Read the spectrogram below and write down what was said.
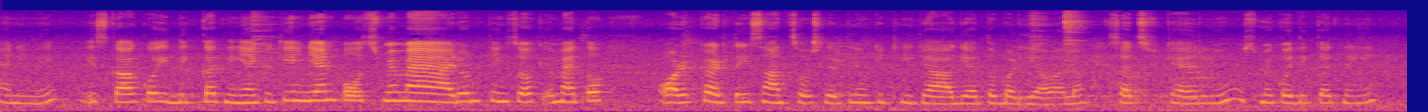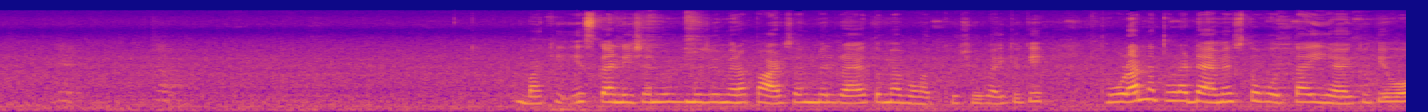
एनीवे anyway, इसका कोई दिक्कत नहीं है क्योंकि इंडियन पोस्ट में मैं आई डोंट थिंक सो मैं तो ऑर्डर करते ही साथ सोच लेती हूँ कि ठीक है, आ गया तो बढ़िया वाला। सच कह रही हूँ, उसमें कोई दिक्कत नहीं है। बाकी इस कंडीशन में भी मुझे मेरा पार्सल मिल रहा है तो मैं बहुत खुश हूँ भाई, क्योंकि थोड़ा ना थोड़ा डैमेज तो होता ही है, क्योंकि वो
